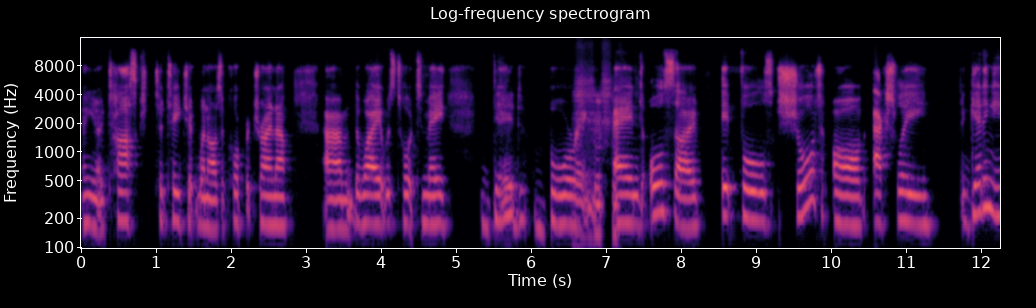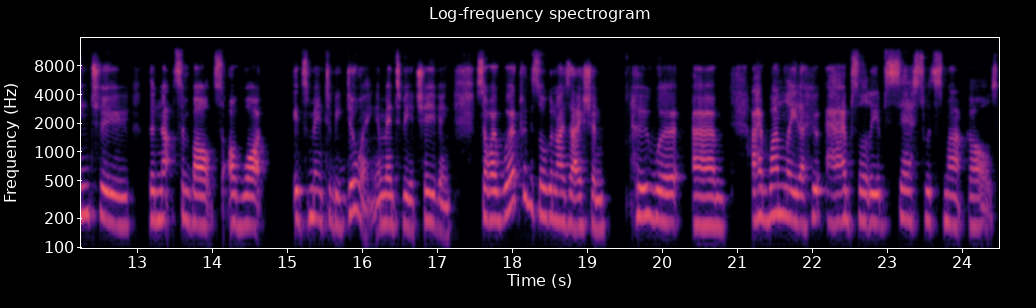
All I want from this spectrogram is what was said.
you know tasked to teach it when I was a corporate trainer, um, the way it was taught to me, dead boring. and also, it falls short of actually getting into the nuts and bolts of what it's meant to be doing and meant to be achieving. So I worked with this organization who were um, i had one leader who absolutely obsessed with smart goals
